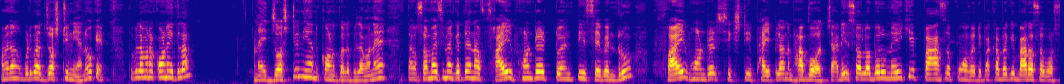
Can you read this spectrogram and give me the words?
ଆମେ ତାଙ୍କୁ ପଢ଼ିବା ଜଷ୍ଟିନିଆନ୍ ଓକେ ତ ପିଲାମାନେ କ'ଣ ହେଇଥିଲା ନା ଜଷ୍ଟିନିଆନ୍ କ'ଣ କଲେ ପିଲାମାନେ ତାଙ୍କ ସମୟସୀମା କେତେ ନା ଫାଇଭ୍ ହଣ୍ଡ୍ରେଡ଼ ଟ୍ୱେଣ୍ଟି ସେଭେନ୍ରୁ ଫାଇଭ୍ ହଣ୍ଡ୍ରେଡ଼ ସିକ୍ସଟି ଫାଇଭ୍ ପିଲାମାନେ ଭାବ ଚାରିଶହ ନବେରୁ ନେଇକି ପାଞ୍ଚଶହ ପଞ୍ଚଷଠି ପାଖାପାଖି ବାରଶହ ବର୍ଷ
